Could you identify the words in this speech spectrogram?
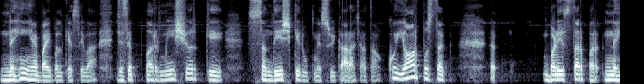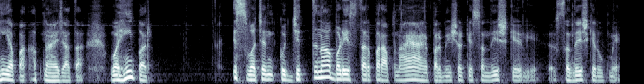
नहीं है बाइबल के सिवा, जिसे परमेश्वर के संदेश के रूप में स्वीकारा जाता हो। कोई और पुस्तक बड़े स्तर पर नहीं अपनाया जाता। वहीं पर इस वचन को जितना बड़े स्तर पर अपनाया है परमेश्वर के संदेश के लिए, संदेश के रूप में,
